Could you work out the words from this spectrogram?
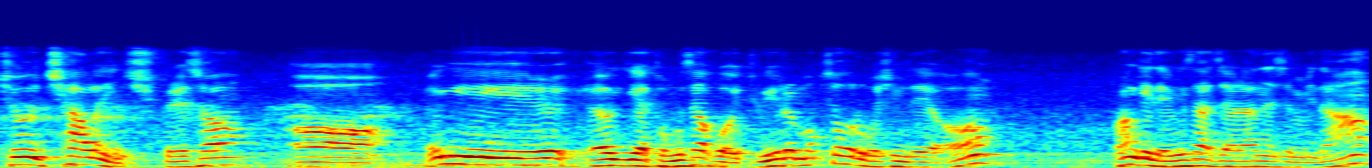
to challenge. 그래서 어 여기 여기가 동사고 뒤를 목적으로 보시면 돼요. 관계 대명사절 안에서입니다.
